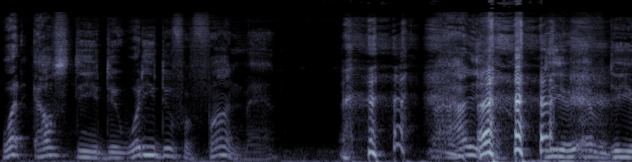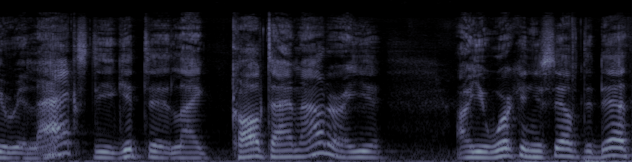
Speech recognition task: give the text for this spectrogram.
What else do you do? What do you do for fun, man? How do you, do you ever do you relax? Do you get to like call time out, or are you are you working yourself to death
